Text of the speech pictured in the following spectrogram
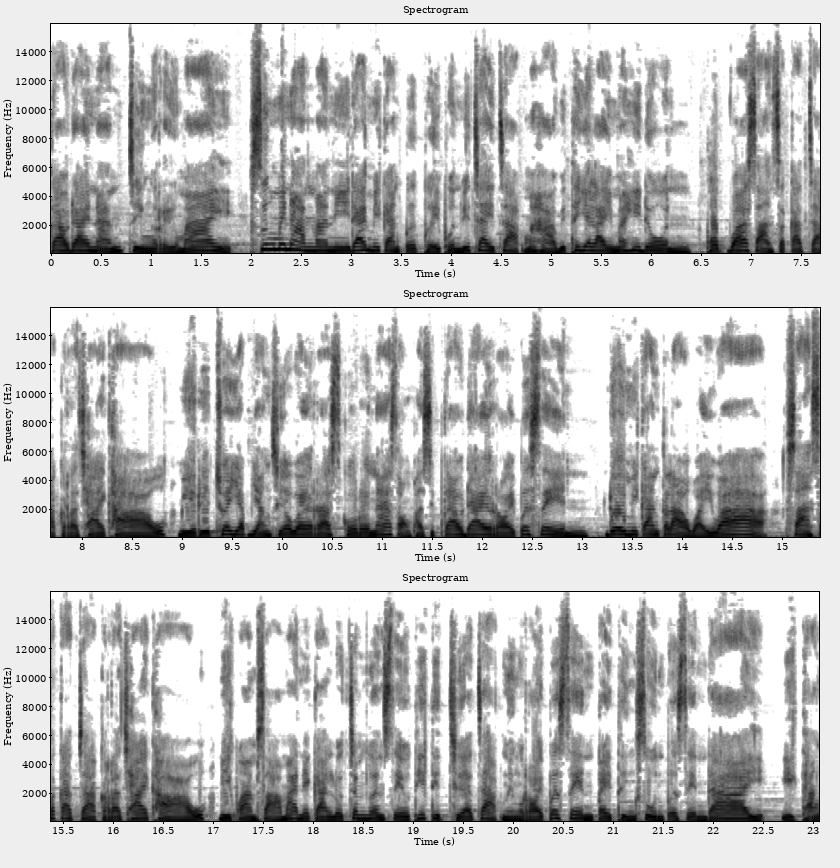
-19 ได้นั้นจริงหรือไม่ ซึ่งไม่นานมานี้ได้มีการเปิดเผยผลวิจัยจากมหาวิทยาลัยมหิดล พบว่าสารสกัดจากกระชายขาว มีฤทธิ์ช่วยยับยั้งเชื้อไวรัสโคโรนา 2019 ได้ร้อยเปอร์เซ็นต์โดยมีการกล่าวไว้ว่า สารสกัดจากกระชายขาว มีความสามารถในการลดจำนวนเซลล์ที่ติดเชื้อจาก 100%ไปถึง 0%ได้ อีกทั้ง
